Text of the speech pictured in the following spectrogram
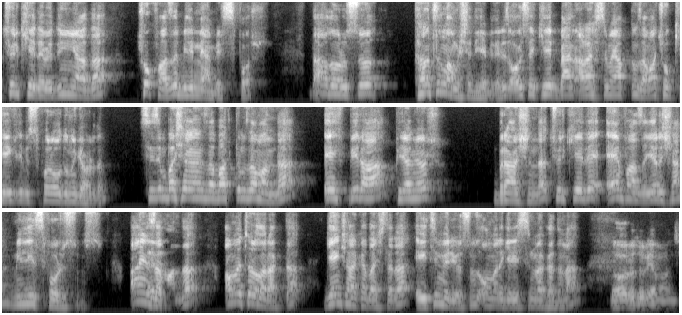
Türkiye'de ve dünyada çok fazla bilinmeyen bir spor. Daha doğrusu tanıtılmamıştı diyebiliriz. Oysa ki ben araştırma yaptığım zaman çok keyifli bir spor olduğunu gördüm. Sizin başarınıza baktığım zaman da F1A planör branşında Türkiye'de en fazla yarışan milli sporcusunuz. Aynı evet. zamanda amatör olarak da genç arkadaşlara eğitim veriyorsunuz onları geliştirmek adına. Doğrudur Yamancı.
